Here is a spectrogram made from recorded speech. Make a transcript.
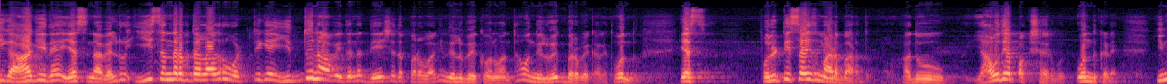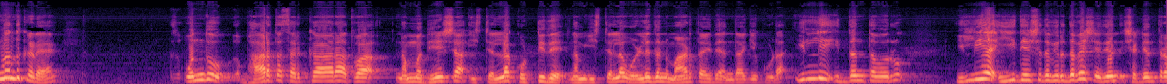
ಈಗ ಆಗಿದೆ, ಎಸ್ ನಾವೆಲ್ಲರೂ ಈ ಸಂದರ್ಭದಲ್ಲಾದರೂ ಒಟ್ಟಿಗೆ ಇದ್ದು ನಾವು ಇದನ್ನು ದೇಶದ ಪರವಾಗಿ ನಿಲ್ಲಬೇಕು ಅನ್ನುವಂಥ ಒಂದು ನಿಲುವಿಗೆ ಬರಬೇಕಾಗುತ್ತೆ. ಒಂದು, ಎಸ್ ಪೊಲಿಟಿಸೈಸ್ ಮಾಡಬಾರ್ದು. ಅದು ಯಾವುದೇ ಪಕ್ಷ ಇರ್ಬೋದು, ಒಂದು ಕಡೆ. ಇನ್ನೊಂದು ಕಡೆ, ಒಂದು ಭಾರತ ಸರ್ಕಾರ ಅಥವಾ ನಮ್ಮ ದೇಶ ಇಷ್ಟೆಲ್ಲ ಕೊಟ್ಟಿದೆ, ನಮಗೆ ಇಷ್ಟೆಲ್ಲ ಒಳ್ಳೆಯದನ್ನು ಮಾಡ್ತಾ ಇದೆ ಅಂದಾಗಿ ಕೂಡ ಇಲ್ಲಿ ಇದ್ದಂಥವರು ಇಲ್ಲಿಯ ಈ ದೇಶದ ವಿರುದ್ಧವೇ ಷಡ್ಯಂ ಷಡ್ಯಂತ್ರ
